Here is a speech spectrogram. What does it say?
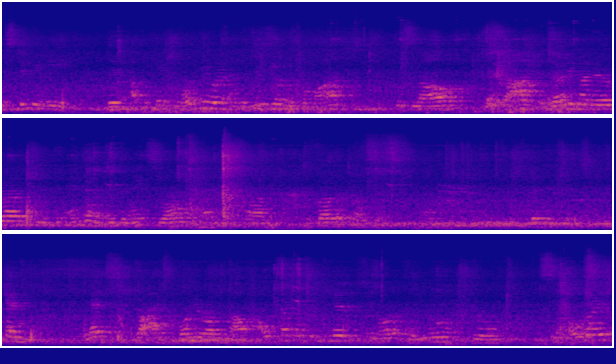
is typically the application module, and the reasonable command is now to start the learning maneuver to, to enter into the next row and uh, to further process. You can let's drive the Bonirob now outside of the field in order for you to see over it.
